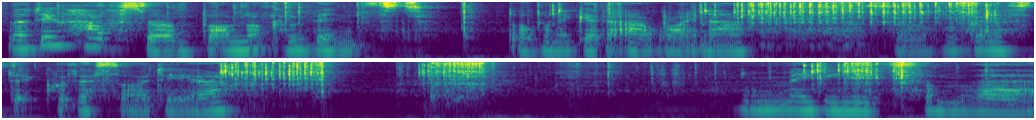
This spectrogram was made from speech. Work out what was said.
And I do have some, but I'm not convinced I want to get it out right now. So we're going to stick with this idea. Maybe need some there.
